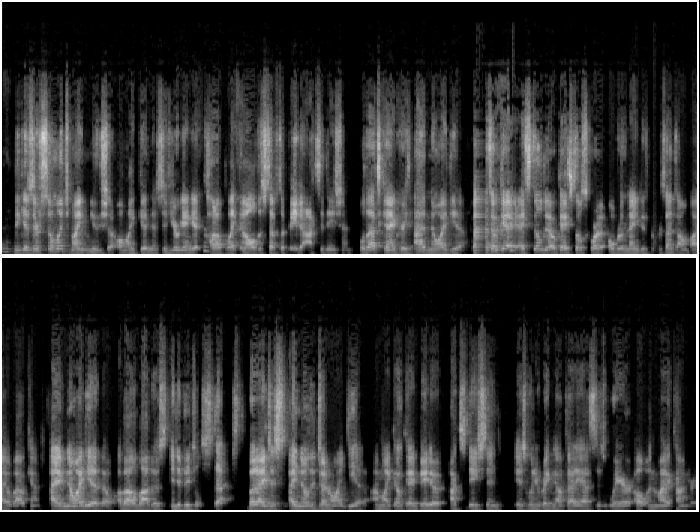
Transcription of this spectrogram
mm-hmm. because there's so much minutia. Oh my goodness if you're going to get caught up like in all the stuff to beta oxidation well that's kind of crazy. I have no idea. But that's okay. I still do okay. Still score over the 90th percentile on bio biochem i have no idea though about a lot of those individual steps but i just i know the general idea. I'm like okay beta oxidation is when you're breaking down fatty acids where, oh, in the mitochondria.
